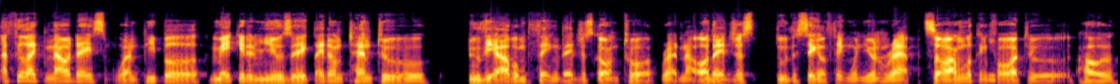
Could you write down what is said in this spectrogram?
I feel like nowadays when people make it in music, they don't tend to do the album thing. They just go on tour right now, or they just do the single thing when you're in rap. So I'm looking forward to how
